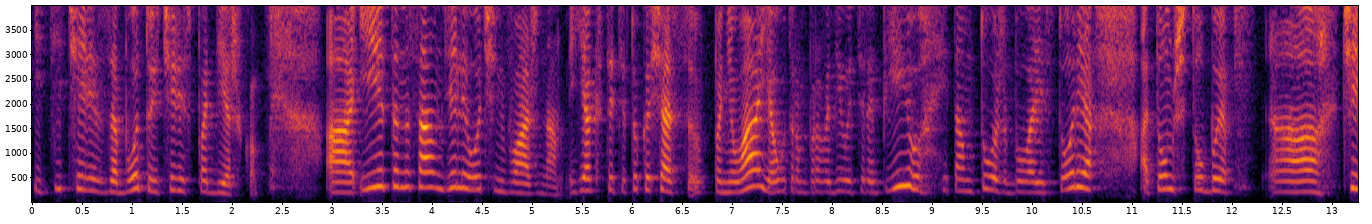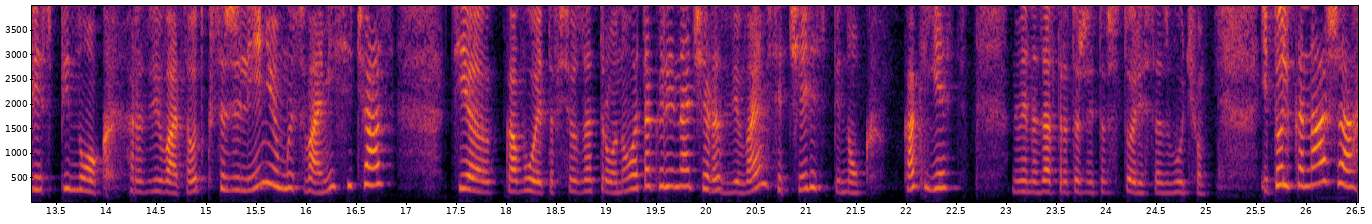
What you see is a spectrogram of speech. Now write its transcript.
идти через заботу и через поддержку. А, и это на самом деле очень важно. Я кстати только сейчас поняла я утром проводила терапию и там тоже была история о том чтобы а, через пинок развиваться. Вот к сожалению мы с вами сейчас те кого это все затронуло так или иначе развиваемся через пинок как есть. Наверное завтра тоже это в сторис озвучу. И только наша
